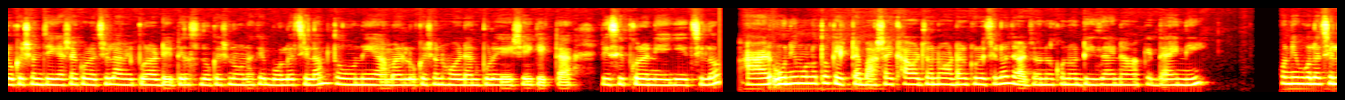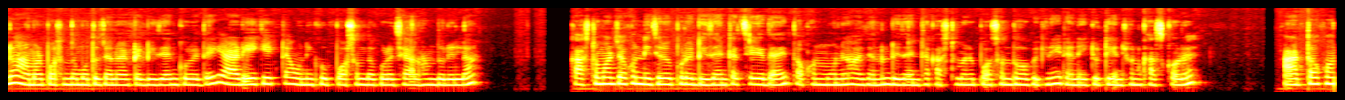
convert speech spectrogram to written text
লোকেশন জিজ্ঞাসা করেছিল, আমি পুরো ডিটেলস লোকেশন ওনাকে বলেছিলাম। তো উনি আমার লোকেশন হরিনানপুরে এসেই কেকটা রিসিভ করে নিয়ে গিয়েছিল। আর উনি মূলত কেকটা বাসায় খাওয়ার জন্য অর্ডার করেছিল, যার জন্য কোনো ডিজাইন আমাকে দেয়নি। উনি বলেছিল, আমার পছন্দ মতো যেন একটা ডিজাইন করে দেয় আর এই কেকটা উনি খুব পছন্দ করেছে, আলহামদুলিল্লাহ। কাস্টমার যখন নিজের উপরে ডিজাইনটা ছেড়ে দেয়, তখন মনে হয় যেন ডিজাইনটা কাস্টমারের পছন্দ হবে কিনা, এটা নিয়ে একটু টেনশন কাজ করে। আর তখন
